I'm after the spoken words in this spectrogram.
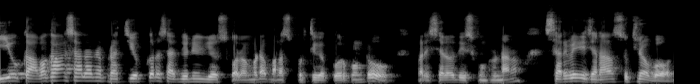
ఈ యొక్క అవకాశాలను ప్రతి ఒక్కరు సద్వినియోగం చేసుకోవాలని కూడా మనస్ఫూర్తిగా కోరుకుంటూ మరి సెలవు తీసుకుంటున్నాను. సర్వే జన సుఖినోభవం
